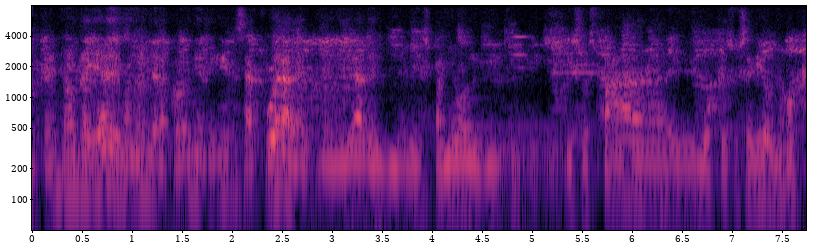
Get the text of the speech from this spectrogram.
Ok. Entonces, la idea de Manuel de la colonia tiene que estar fuera de, de la idea del, del español y, su espada y lo que sucedió, ¿no? Ok.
